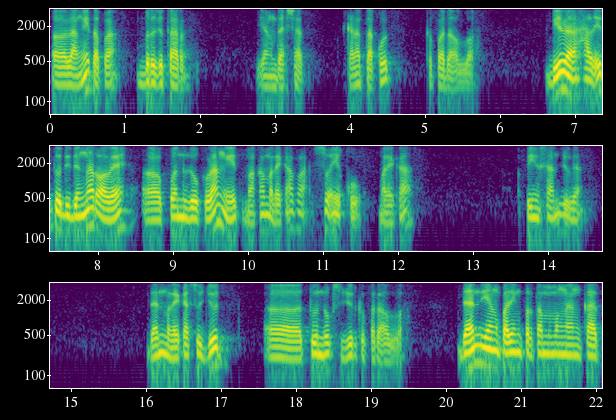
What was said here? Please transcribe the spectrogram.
e, langit apa? bergetar yang dahsyat karena takut kepada Allah. Bila hal itu didengar oleh e, penduduk langit, maka mereka apa? Suiku. Mereka pingsan juga dan mereka sujud e, tunduk sujud kepada Allah. Dan yang paling pertama mengangkat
